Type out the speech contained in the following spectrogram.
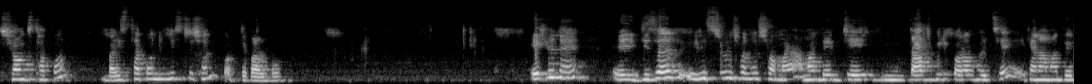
সংস্থাপন বা স্থাপন ইনস্টেশন করতে পারব। এখানে এই গিজার ইনস্টলেশনের সময় আমাদের যে কাজগুলি করা হয়েছে, এখানে আমাদের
